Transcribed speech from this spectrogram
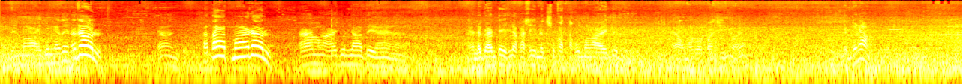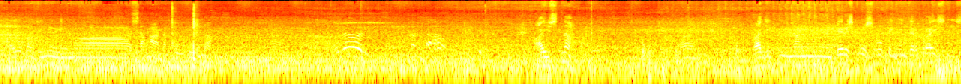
Ito yung mga idol natin. Idol! Yan. Shout out mga idol! Ayan mga idol natin. Ayan. Ayan, sila kasi nagsukat ako mga idol. Ayan kung mapapansin nyo. Ayan. Ganda na. Mapapansin nyo yung mga sanga natuto na. Idol! Ayos na. Ayan. Project ng Perez Cruz Roofing Enterprises.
